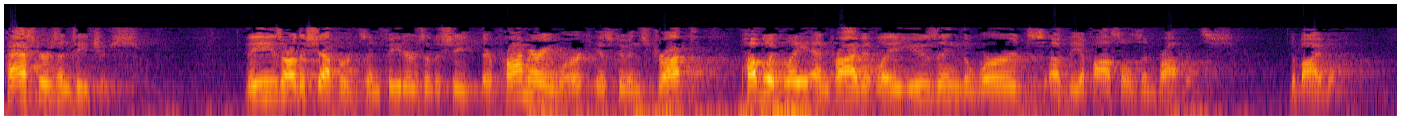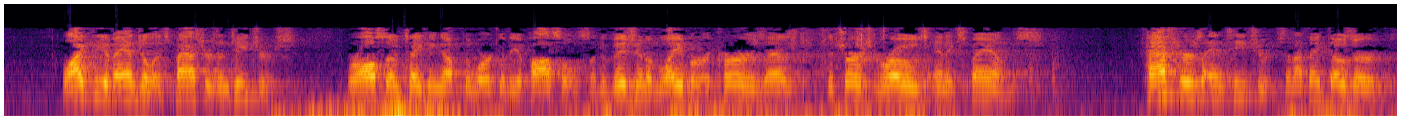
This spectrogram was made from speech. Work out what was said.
Pastors and teachers. These are the shepherds and feeders of the sheep. Their primary work is to instruct publicly and privately using the words of the apostles and prophets, the Bible. Like the evangelists, pastors, and teachers, we're also taking up the work of the apostles. A division of labor occurs as the church grows and expands. Pastors and teachers, and I think those are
